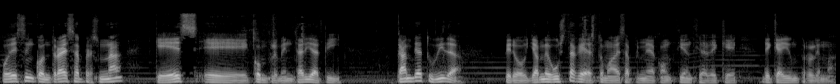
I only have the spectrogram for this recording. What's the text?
puedes encontrar esa persona que es eh, complementaria a ti. Cambia tu vida, pero ya me gusta que hayas tomado esa primera conciencia de que, de que hay un problema.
